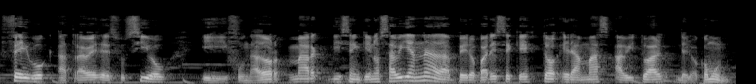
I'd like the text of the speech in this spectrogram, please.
Facebook, a través de su CEO y fundador Mark, dicen que no sabían nada, pero parece que esto era más habitual de lo común.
